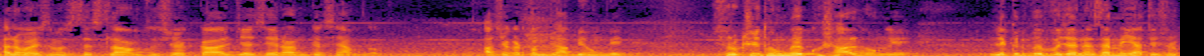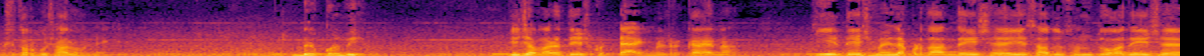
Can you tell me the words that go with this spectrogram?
हेलो भाई नमस्ते इस्लाम सत श्रीकाल जय श्री राम, कैसे हम लोग? आशा करता हूँ जहाँ भी होंगे, सुरक्षित होंगे, खुशहाल होंगे, लेकिन कोई वजह नज़र नहीं आती सुरक्षित और खुशहाल होने की। बिल्कुल भी। ये जो हमारे देश को टैग मिल रखा है ना, कि ये देश महिला प्रधान देश है, ये साधु संतों का देश है,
